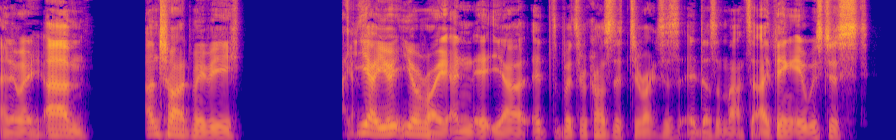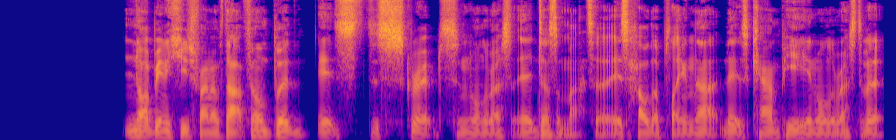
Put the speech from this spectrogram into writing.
Anyway, um, Uncharted movie. Yeah. Yeah, you're you're right, and it, yeah, it, with regards to directors, it doesn't matter. I think it was just not being a huge fan of that film, but it's the script and all the rest. It doesn't matter. It's how they're playing that. It's campy and all the rest of it.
